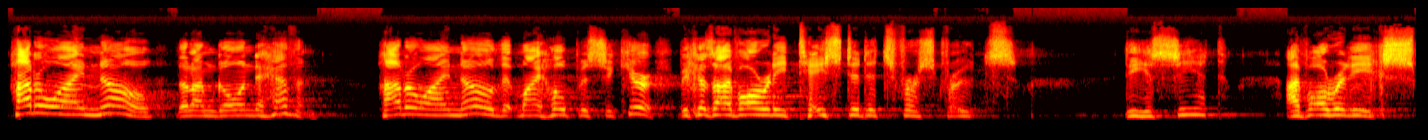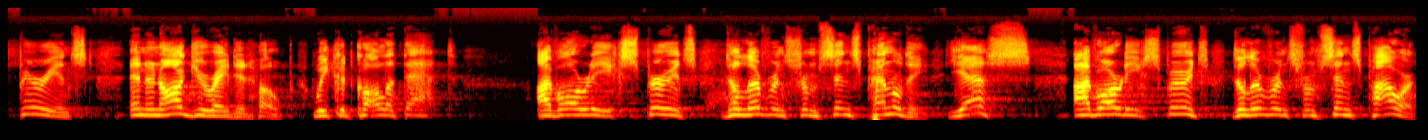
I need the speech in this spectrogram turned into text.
How do I know that I'm going to heaven? How do I know that my hope is secure? Because I've already tasted its first fruits. Do you see it? I've already experienced an inaugurated hope. We could call it that. I've already experienced deliverance from sin's penalty. Yes. I've already experienced deliverance from sin's power.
